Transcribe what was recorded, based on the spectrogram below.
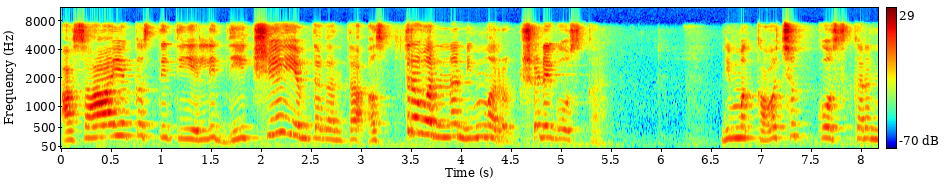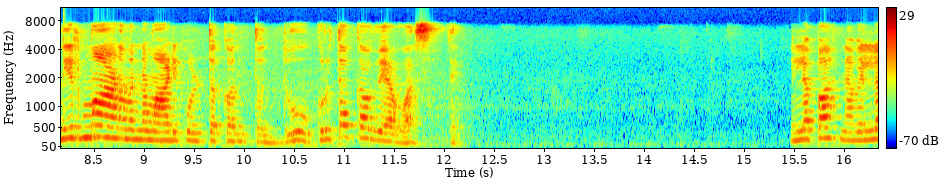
ಅಸಹಾಯಕ ಸ್ಥಿತಿಯಲ್ಲಿ ದೀಕ್ಷೆ ಎಂಬತಕ್ಕಂಥ ಅಸ್ತ್ರವನ್ನ ನಿಮ್ಮ ರಕ್ಷಣೆಗೋಸ್ಕರ. ನಿಮ್ಮ ಕವಚಕ್ಕೋಸ್ಕರ ನಿರ್ಮಾಣವನ್ನು ಮಾಡಿಕೊಳ್ತಕ್ಕಂಥದ್ದು ಕೃತಕ ವ್ಯವಸ್ಥೆ ಇಲ್ಲಪ್ಪ, ನಾವೆಲ್ಲ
